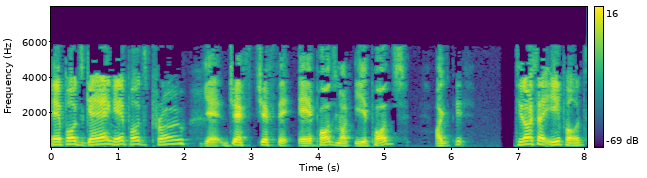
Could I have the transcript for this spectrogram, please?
AirPods gang, AirPods Pro. Yeah, Jeff, Jeff, they're AirPods, not earpods. I, did, did I say earpods?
